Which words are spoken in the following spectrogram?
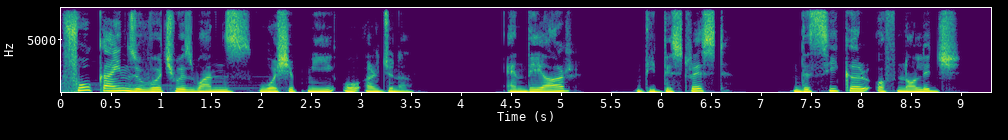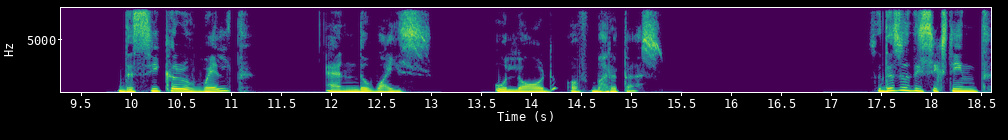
Four kinds of virtuous ones worship me, O Arjuna, and they are the distressed, the seeker of knowledge, the seeker of wealth, and the wise, O Lord of Bharatas. So, this is the 16th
